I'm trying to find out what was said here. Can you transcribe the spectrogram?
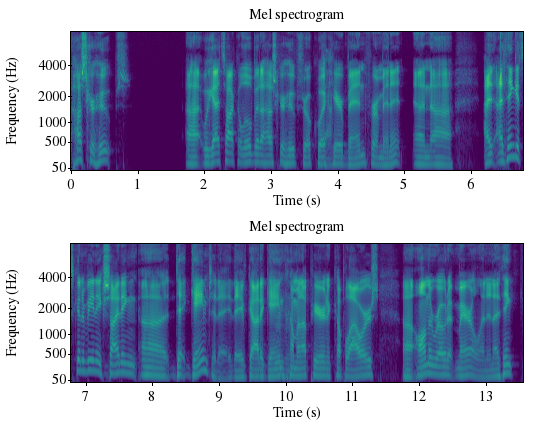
Husker Hoops. Uh, we got to talk a little bit of Husker Hoops real quick Yeah. here, Ben, for a minute. And uh, I, I think it's going to be an exciting uh, d- game today. They've got a game Mm-hmm. coming up here in a couple hours uh, on the road at Maryland. And I think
